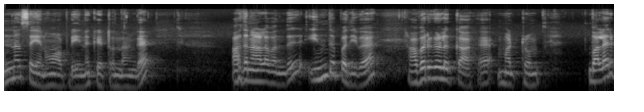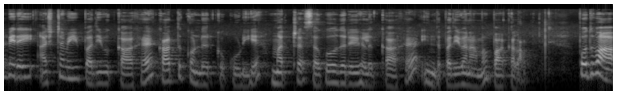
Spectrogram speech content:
என்ன செய்யணும் அப்படின்னு கேட்டிருந்தாங்க. அதனால் வந்து இந்த பதிவை அவர்களுக்காக மற்றும் வளர்பிறை அஷ்டமி பதிவுக்காக காத்து கொண்டிருக்கக்கூடிய மற்ற சகோதரிகளுக்காக இந்த பதிவை நாம் பார்க்கலாம். பொதுவாக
